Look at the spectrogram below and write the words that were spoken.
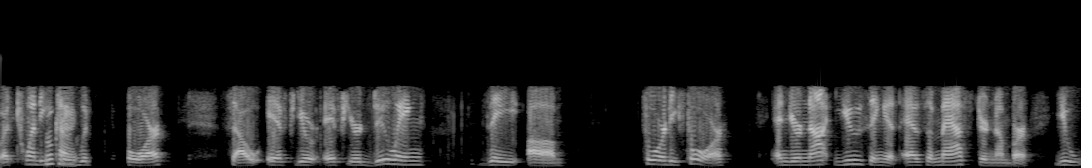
a 22 okay. would be a 4 so if you're if you're doing the um, 44 and you're not using it as a master number, you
